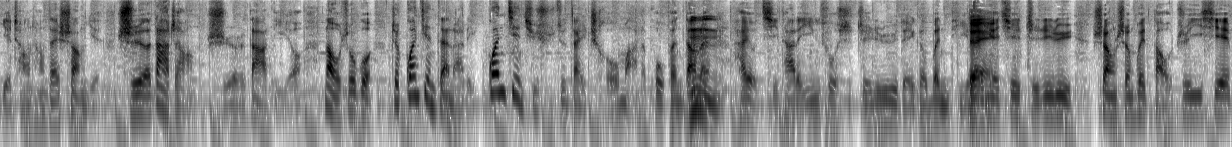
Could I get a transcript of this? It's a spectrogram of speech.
也常常在上演，时而大涨，时而大跌哦。那我说过，这关键在哪里？关键其实就在筹码的部分，当然还有其他的因素是殖利率的一个问题。对，因为其实殖利率上升会导致一些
